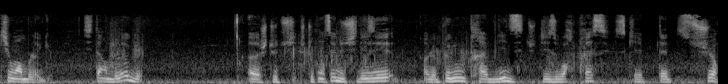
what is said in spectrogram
qui ont un blog. Si tu as un blog, euh, je, te, conseille d'utiliser euh, le plugin Leads si tu utilises WordPress, ce qui est peut-être sûr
